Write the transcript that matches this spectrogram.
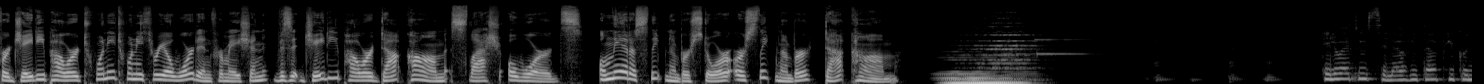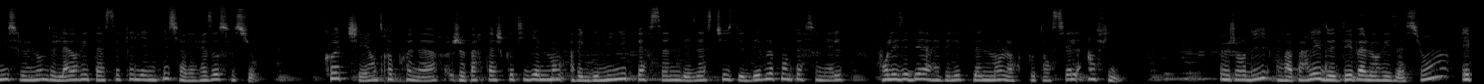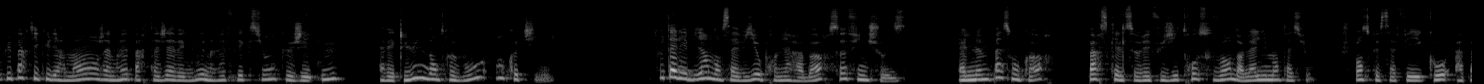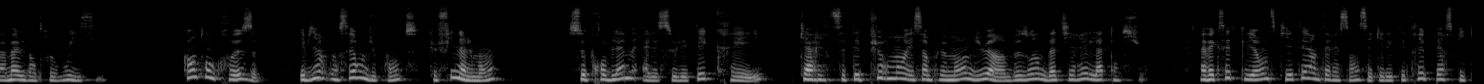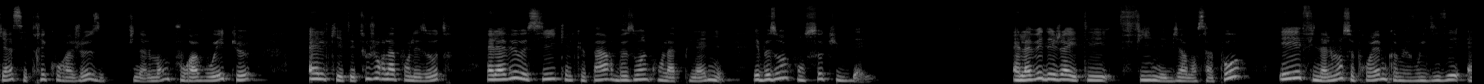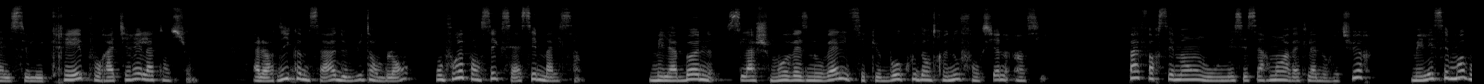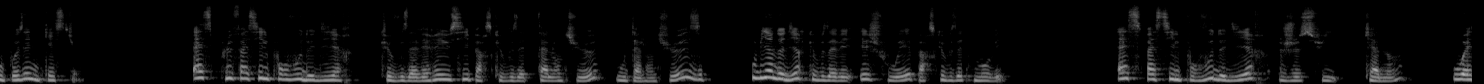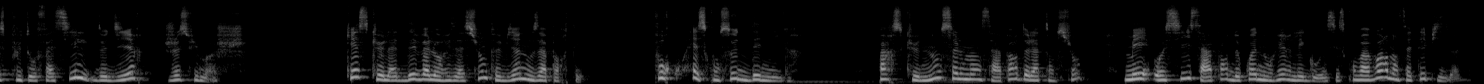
For JD Power 2023 award information, visit jdpower.com/awards. Only at a Sleep Number store or sleepnumber.com. Hello à tous, c'est Laurita, plus connue sous le nom de Laurita Socaliente sur les réseaux sociaux. Coach et entrepreneur, je partage quotidiennement avec des milliers de personnes des astuces de développement personnel pour les aider à révéler pleinement leur potentiel infini. Aujourd'hui, on va parler de dévalorisation et plus particulièrement, j'aimerais partager avec vous une réflexion que j'ai eue avec l'une d'entre vous en coaching. Tout allait bien dans sa vie au premier abord, sauf une chose. Elle n'aime pas son corps parce qu'elle se réfugie trop souvent dans l'alimentation. Je pense que ça fait écho à pas mal d'entre vous ici. Quand on creuse, eh bien, on s'est rendu compte que finalement, ce problème, elle se l'était créé, car c'était purement et simplement dû à un besoin d'attirer l'attention. Avec cette cliente, ce qui était intéressant, c'est qu'elle était très perspicace et très courageuse, finalement, pour avouer que, elle qui était toujours là pour les autres, elle avait aussi, quelque part, besoin qu'on la plaigne et besoin qu'on s'occupe d'elle. Elle avait déjà été fine et bien dans sa peau, et finalement, ce problème, comme je vous le disais, elle se l'est créé pour attirer l'attention. Alors dit comme ça, de but en blanc, on pourrait penser que c'est assez malsain. Mais la bonne slash mauvaise nouvelle, c'est que beaucoup d'entre nous fonctionnent ainsi. Pas forcément ou nécessairement avec la nourriture, mais laissez-moi vous poser une question. Est-ce plus facile pour vous de dire que vous avez réussi parce que vous êtes talentueux ou talentueuse, ou bien de dire que vous avez échoué parce que vous êtes mauvais? Est-ce facile pour vous de dire je suis canon, ou est-ce plutôt facile de dire je suis moche? Qu'est-ce que la dévalorisation peut bien nous apporter? Pourquoi est-ce qu'on se dénigre? Parce que non seulement ça apporte de l'attention, mais aussi ça apporte de quoi nourrir l'ego. Et c'est ce qu'on va voir dans cet épisode.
